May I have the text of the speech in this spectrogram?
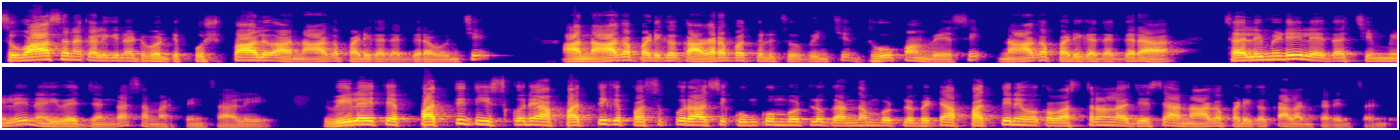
సువాసన కలిగినటువంటి పుష్పాలు ఆ నాగపడిగ దగ్గర ఉంచి ఆ నాగపడిగకు అగరబత్తులు చూపించి ధూపం వేసి నాగపడిగ దగ్గర చలిమిడి లేదా చిమ్మిలి నైవేద్యంగా సమర్పించాలి. వీలైతే పత్తి తీసుకొని ఆ పత్తికి పసుపు రాసి కుంకుమ బొట్లు గంధం బొట్లు పెట్టి ఆ పత్తిని ఒక వస్త్రంలా చేసి ఆ నాగపడిగకు అలంకరించండి.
